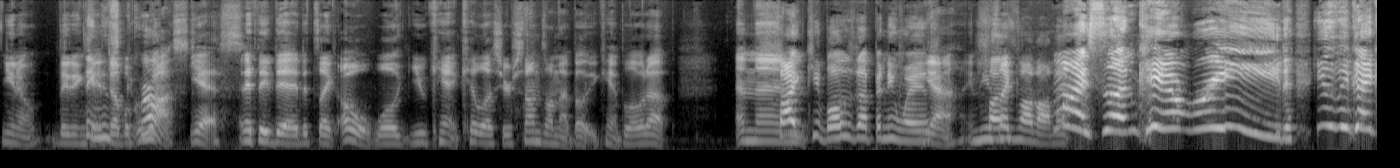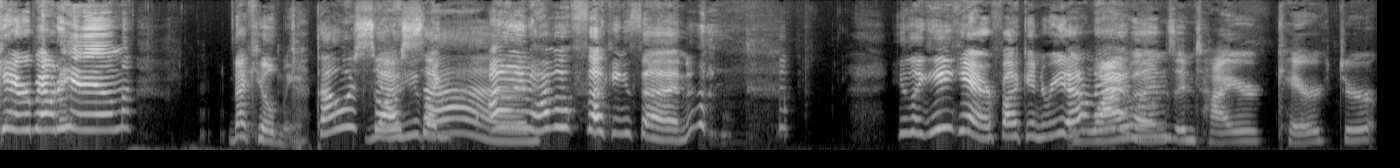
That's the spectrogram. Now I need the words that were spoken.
you know they didn't Things- get double crossed. Yes. And if they did, it's like, oh well, you can't kill us. Your son's on that boat. You can't blow it up. And then Psych, he blows it up anyways. yeah, and he's Son's like, not on it. my son can't read. You think I care about him? That killed me. That was so yeah, he's sad. like, I don't even have a fucking son. he's like, he can't fucking read. I don't have Wyland's him. entire character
